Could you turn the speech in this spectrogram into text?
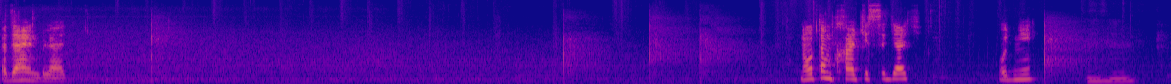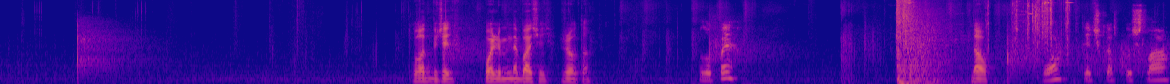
А де він, блядь? Ну там в хаті сидять. Одні. Угу. От біжить, в полі мене бачить, жовто. Лупи. Дав. О, тичка пішла.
